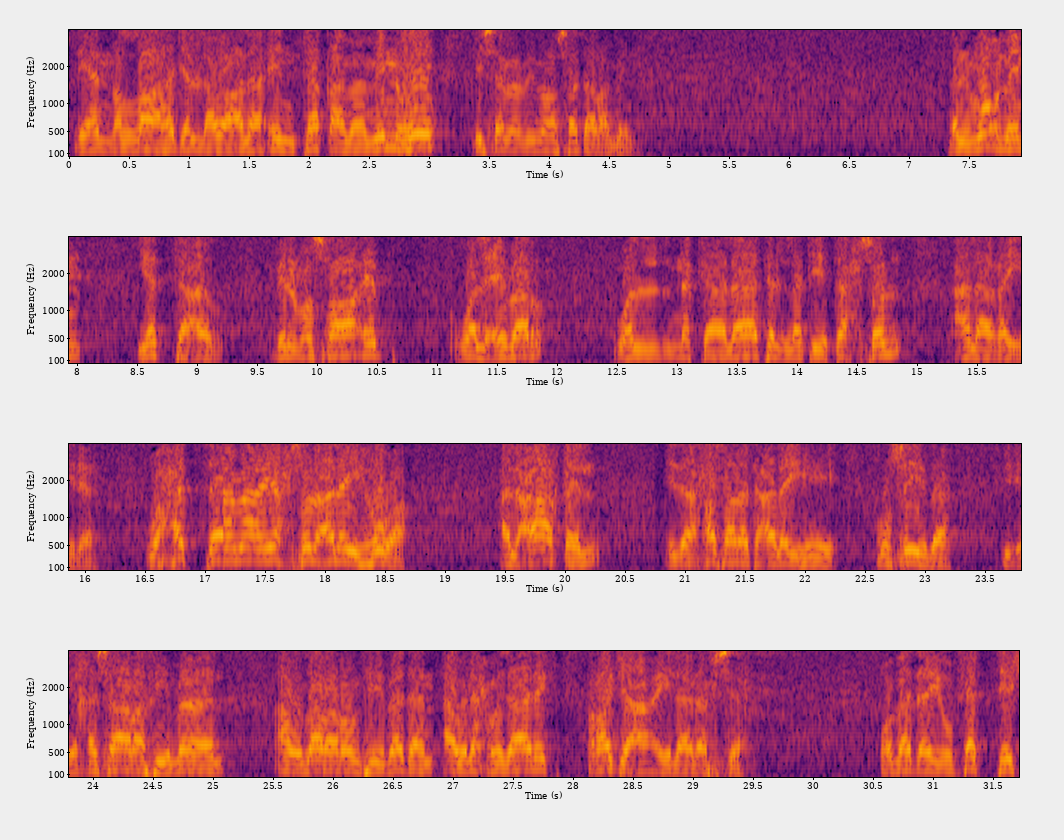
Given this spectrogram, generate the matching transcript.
لأن الله جل وعلا انتقم منه بسبب ما صدر منه. فالمؤمن يتعظ بالمصائب والعبر والنكالات التي تحصل على غيره. وحتى ما يحصل عليه هو العاقل إذا حصلت عليه مصيبة في خسارة في مال أو ضرر في بدن أو نحو ذلك رجع إلى نفسه وبدأ يفتش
